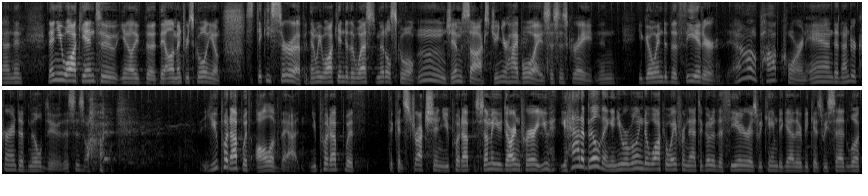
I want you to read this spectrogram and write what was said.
And then then you walk into, you know, the, the elementary school and you go, sticky syrup. And then we walk into the West Middle School. Mmm, gym socks, junior high boys. This is great. And you go into the theater. Oh, popcorn and an undercurrent of mildew. This is all. you put up with all of that. You put up with the construction. You put up, some of you, Dardenne Prairie, you, you had a building and you were willing to walk away from that to go to the theater as we came together because we said, look,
